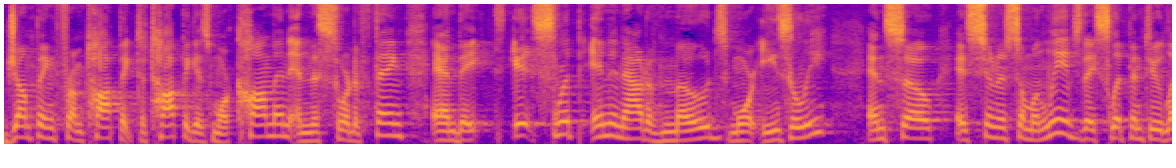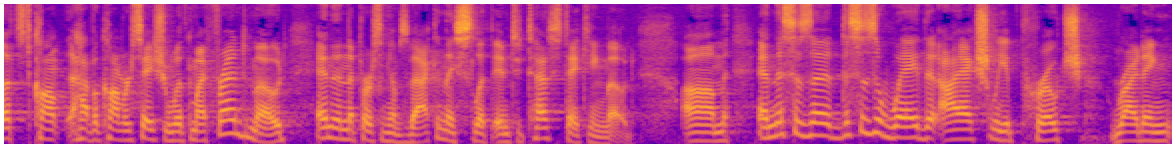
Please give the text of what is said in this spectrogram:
jumping from topic to topic is more common and this sort of thing, and they it slip in and out of modes more easily. And so, as soon as someone leaves, they slip into let's com- have a conversation with my friend mode, and then the person comes back and they slip into test taking mode. Um, and this is a this is a way that I actually approach writing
